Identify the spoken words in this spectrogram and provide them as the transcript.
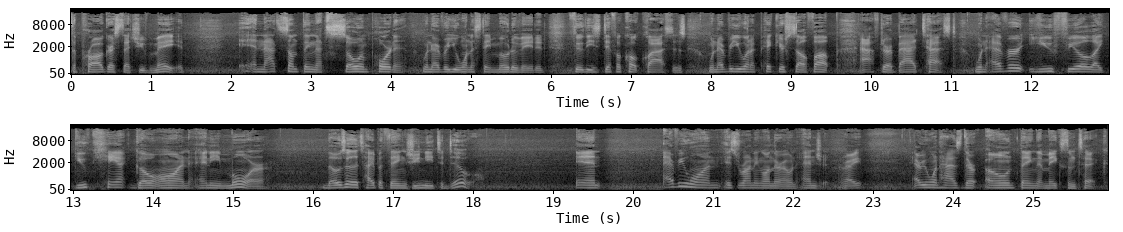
the progress that you've made. And that's something that's so important whenever you want to stay motivated through these difficult classes, whenever you want to pick yourself up after a bad test, whenever you feel like you can't go on anymore. Those are the type of things you need to do. And everyone is running on their own engine, right? Everyone has their own thing that makes them tick.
